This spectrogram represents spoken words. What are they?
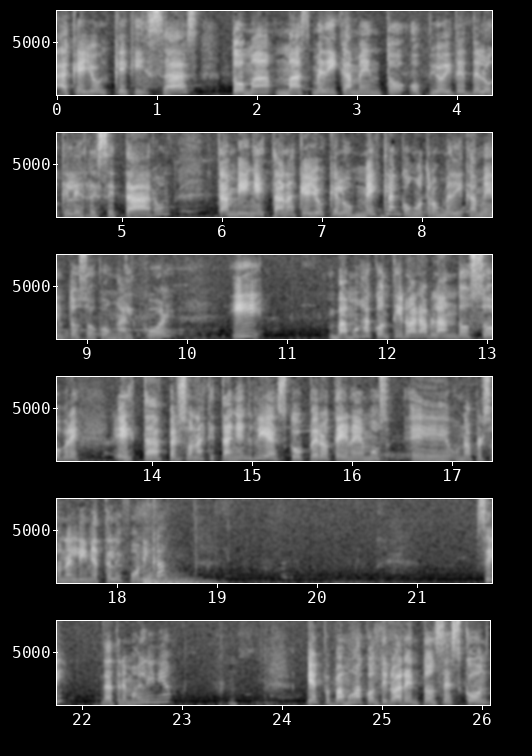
aquellos que quizás toman más medicamento opioides de lo que les recetaron. También están aquellos que los mezclan con otros medicamentos o con alcohol. Y vamos a continuar hablando sobre estas personas que están en riesgo, pero tenemos eh, una persona en línea telefónica. ¿Sí? ¿La tenemos en línea? Bien, pues vamos a continuar entonces con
